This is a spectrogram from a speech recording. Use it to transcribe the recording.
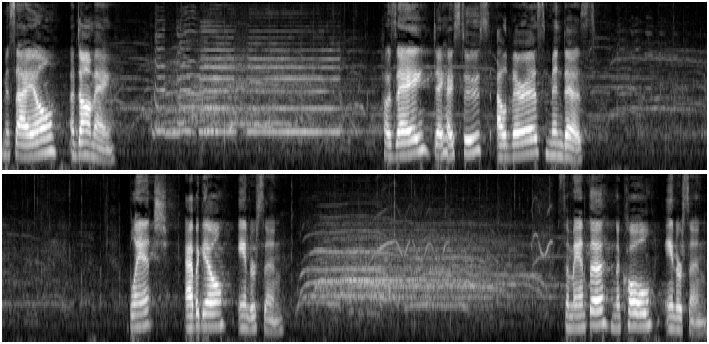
Misael Adame. Jose de Jesus Alvarez Mendez. Blanche Abigail Anderson. Samantha Nicole Anderson.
